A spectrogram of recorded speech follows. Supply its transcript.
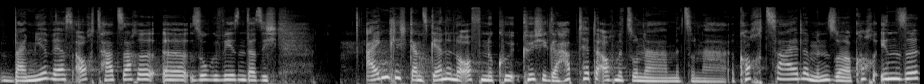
bei mir wäre es auch Tatsache äh, so gewesen, dass ich eigentlich ganz gerne eine offene Kü- Küche gehabt hätte, auch mit so einer mit so einer Kochzeile, mit so einer Kochinsel.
